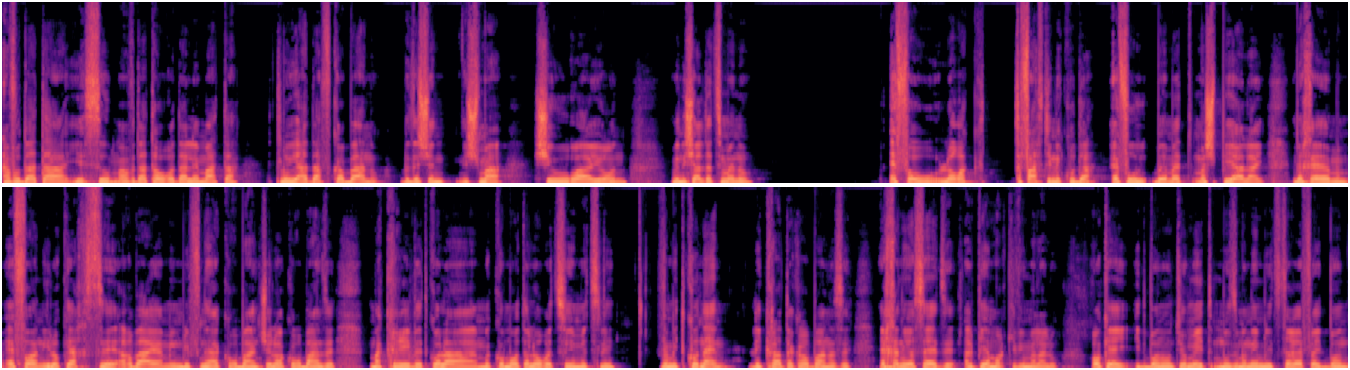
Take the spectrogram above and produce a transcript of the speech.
עבודת היישום, עבודת ההורדה למטה, תלויה דווקא בנו, בזה שנשמע שיעור רעיון, ונשאל את עצמנו, איפה הוא? לא רק תפסתי נקודה, איפה הוא באמת משפיע עליי היום, איפה אני לוקח זה, ארבעה ימים לפני הקורבן שלו, הקורבן זה מקריב את כל המקומות הלא רצויים אצלי, ומתכונן לקראת הקורבן הזה. איך אני עושה את זה? על פי המרכיבים הללו. אוקיי, התבוננות יומית, מוזמנים להצטרף להתבונ...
